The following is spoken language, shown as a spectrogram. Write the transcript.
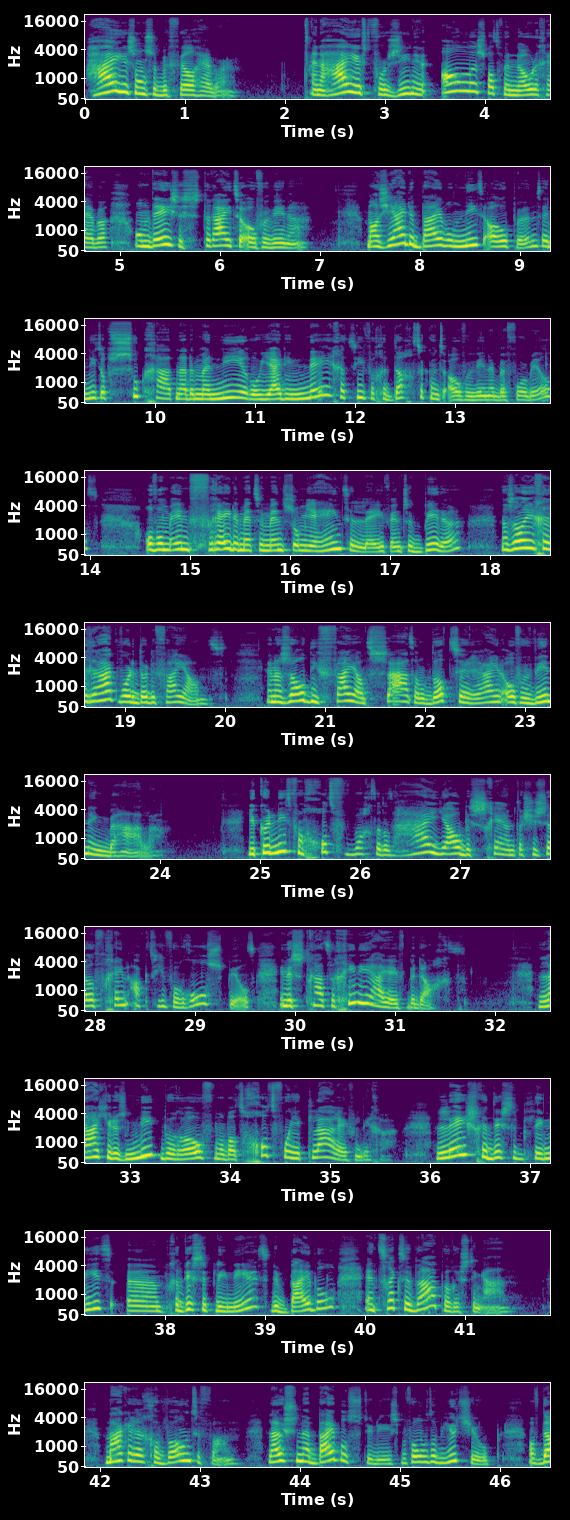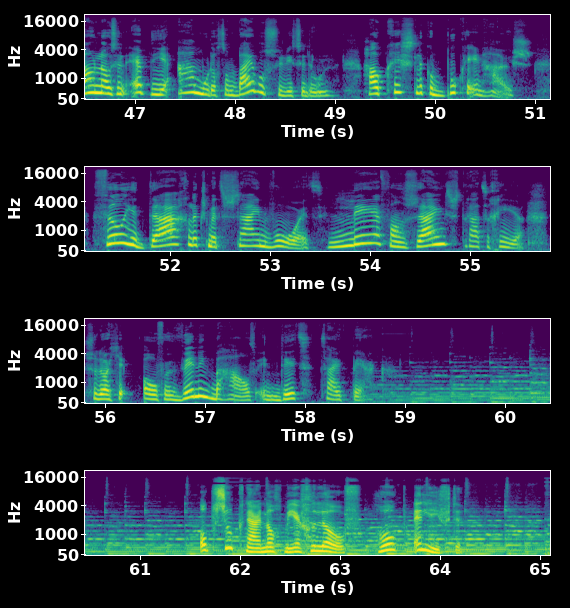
Hij is onze bevelhebber. En hij heeft voorzien in alles wat we nodig hebben om deze strijd te overwinnen. Maar als jij de Bijbel niet opent en niet op zoek gaat naar de manier hoe jij die negatieve gedachten kunt overwinnen, bijvoorbeeld, of om in vrede met de mensen om je heen te leven en te bidden, dan zal je geraakt worden door de vijand. En dan zal die vijand Satan op dat terrein overwinning behalen. Je kunt niet van God verwachten dat Hij jou beschermt als je zelf geen actieve rol speelt in de strategie die Hij heeft bedacht. Laat je dus niet beroven van wat God voor je klaar heeft liggen. Lees gedisciplineerd, uh, gedisciplineerd de Bijbel en trek de wapenrusting aan. Maak er een gewoonte van. Luister naar Bijbelstudies, bijvoorbeeld op YouTube. Of download een app die je aanmoedigt om Bijbelstudie te doen. Hou christelijke boeken in huis. Vul je dagelijks met zijn woord. Leer van zijn strategieën, zodat je overwinning behaalt in dit tijdperk. Op zoek naar nog meer geloof, hoop en liefde.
